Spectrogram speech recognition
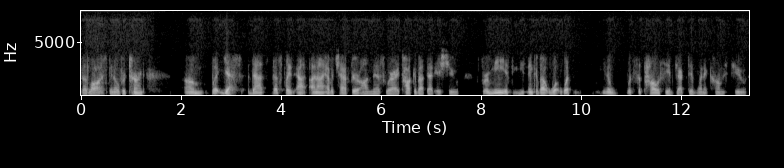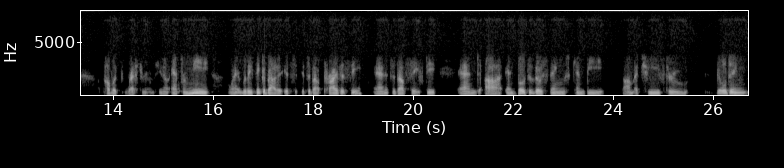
the law has been overturned. Um, but yes, that that's played, and I have a chapter on this where I talk about that issue. For me, if you think about what what you know, what's the policy objective when it comes to public restrooms? You know, and for me, when I really think about it, it's it's about privacy and it's about safety, and uh, and both of those things can be um, achieved through building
